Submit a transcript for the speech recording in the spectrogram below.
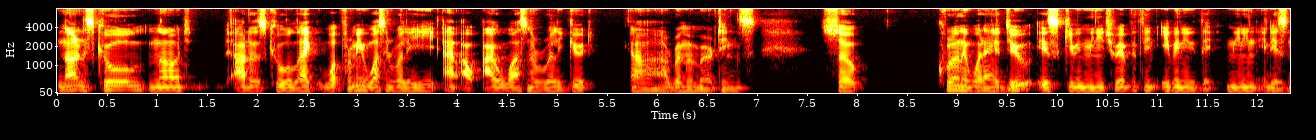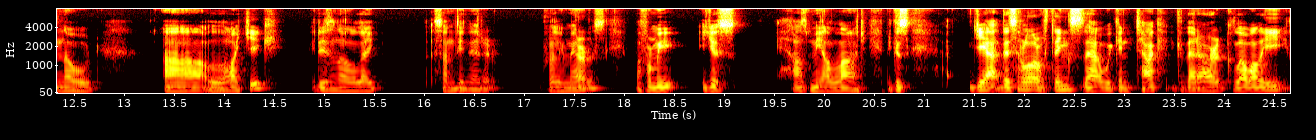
not in school, not out of the school, like what for me wasn't really I I, wasn't really good uh, remember things. So currently, what I do is giving meaning to everything, even if the meaning it is no uh, logic, it is no like something that really matters. But for me, it just helps me a lot because yeah, there's a lot of things that we can talk that are globally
